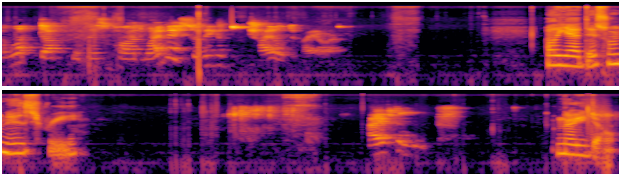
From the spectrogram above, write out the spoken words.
I want duck with this pond. Why am I swimming with a child in my arm? Oh yeah, this one is free. I have to leave. No, you don't.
